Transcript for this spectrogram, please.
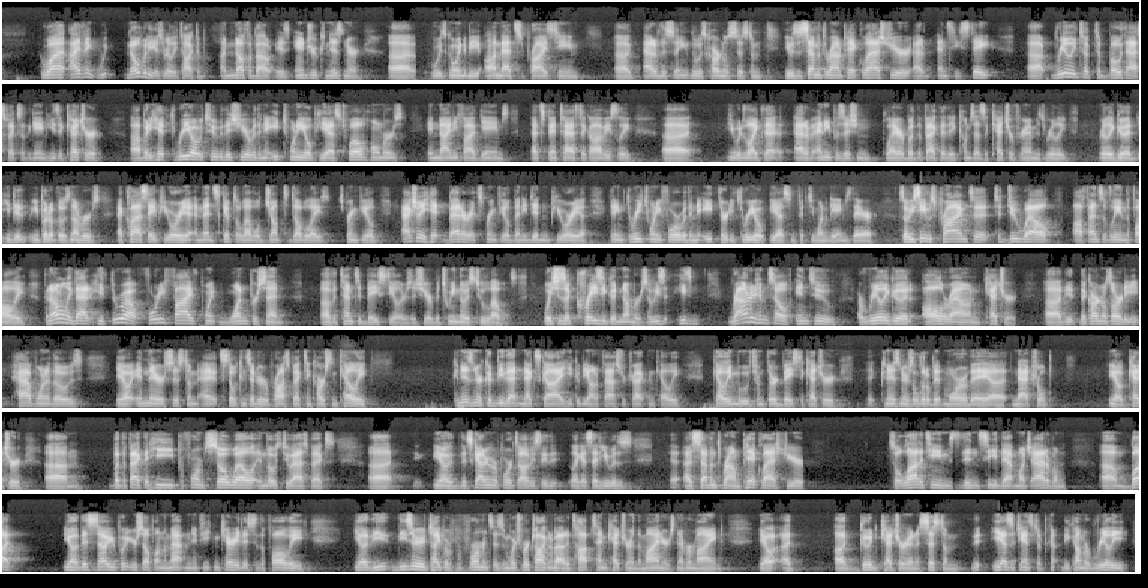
who I, I think we, nobody has really talked enough about, is Andrew Knizner, uh, who is going to be on that surprise team uh, out of the St. Louis Cardinals system. He was a seventh round pick last year out of NC State. Uh, really took to both aspects of the game. He's a catcher, uh, but he hit 302 this year with an 820 OPS, 12 homers in 95 games. That's fantastic. Obviously, uh, you would like that out of any position player, but the fact that it comes as a catcher for him is really, really good. He did he put up those numbers at Class A Peoria and then skipped a level, jumped to Double A Springfield. Actually hit better at Springfield than he did in Peoria, hitting 324 with an 833 OPS in 51 games there. So he seems primed to to do well offensively in the fall league. But not only that, he threw out 45.1 percent of attempted base stealers this year between those two levels, which is a crazy good number. So he's he's rounded himself into a really good all-around catcher. Uh, the, the Cardinals already have one of those, you know, in their system. Uh, it's still considered a prospect in Carson Kelly. Knizner could be that next guy. He could be on a faster track than Kelly. Kelly moved from third base to catcher. Knizner's a little bit more of a uh, natural, you know, catcher. Um, but the fact that he performed so well in those two aspects, uh, you know, the scouting reports obviously, like I said, he was a seventh round pick last year. So a lot of teams didn't see that much out of him. Um, but, you know, this is how you put yourself on the map. And if you can carry this to the fall league, you know, these, these are type of performances in which we're talking about a top 10 catcher in the minors, never mind, you know, a, a good catcher in a system. He has a chance to become a really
